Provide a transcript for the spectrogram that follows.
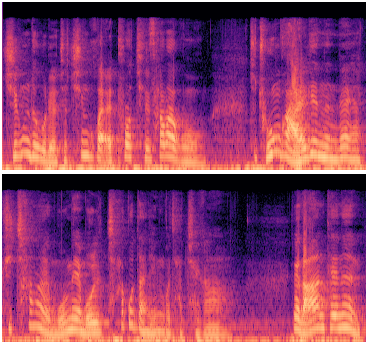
지금도 그래요. 제 친구가 애플워치를 사라고. 저 좋은 거 알겠는데 그냥 귀찮아요. 몸에 뭘 차고 다니는 것 자체가. 그러니까 나한테는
